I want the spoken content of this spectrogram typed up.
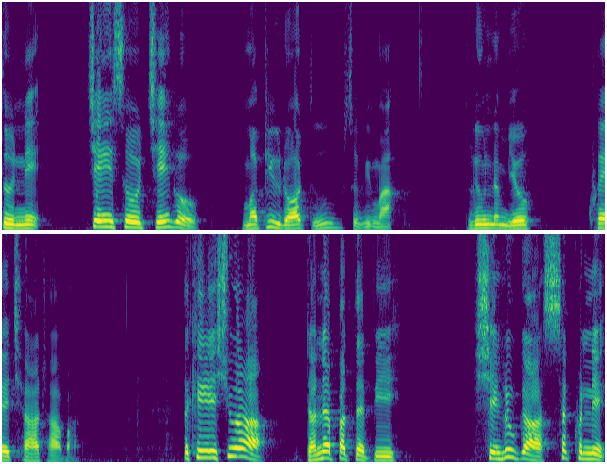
သူနှင့်ကျိန်ဆိုခြင်းကို မပြုတော်သူဆိုပြီးမှလူနှမျိုးခွဲခြားထားပါတယ်။တခင်ယေရှုကဒါနဲ့ပတ်သက်ပြီးရှင်လုကာ19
